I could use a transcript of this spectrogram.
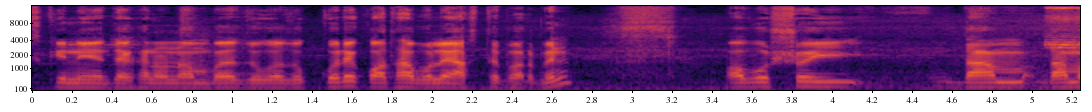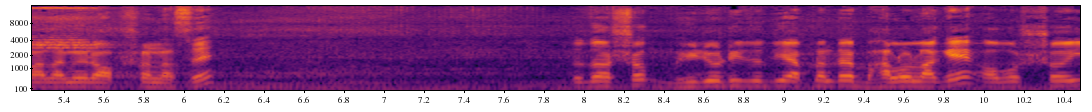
স্ক্রিনে দেখানো নাম্বারে যোগাযোগ করে কথা বলে আসতে পারবেন। অবশ্যই দাম, দামাদামির অপশন আছে। তো দর্শক, ভিডিওটি যদি আপনাদের ভালো লাগে, অবশ্যই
